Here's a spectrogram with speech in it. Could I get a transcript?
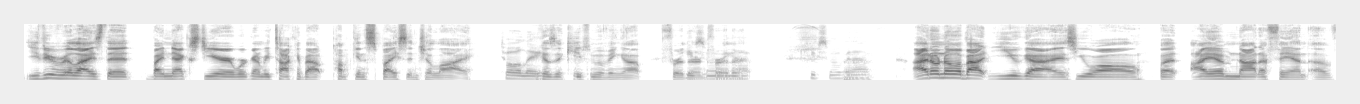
You do realize that by next year we're going to be talking about pumpkin spice in July. Totally. Because it keeps moving up further Keeps and further. up. Keeps moving Uh, up. I don't know about you guys, you all, but I am not a fan of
